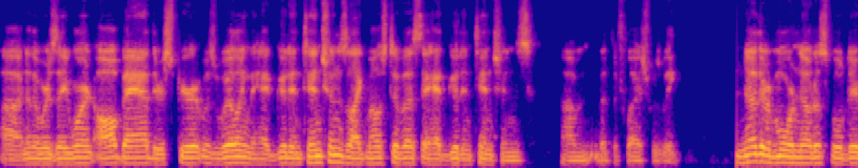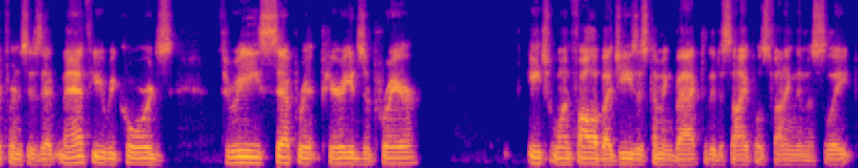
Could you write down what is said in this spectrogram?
Uh, in other words, they weren't all bad. Their spirit was willing. They had good intentions. Like most of us, they had good intentions, um, but the flesh was weak. Another more noticeable difference is that Matthew records three separate periods of prayer, each one followed by Jesus coming back to the disciples, finding them asleep.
